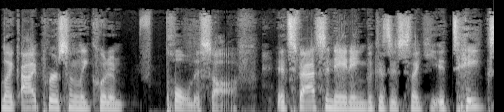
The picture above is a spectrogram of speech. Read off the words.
Like I personally couldn't pull this off. It's fascinating because it's like it takes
